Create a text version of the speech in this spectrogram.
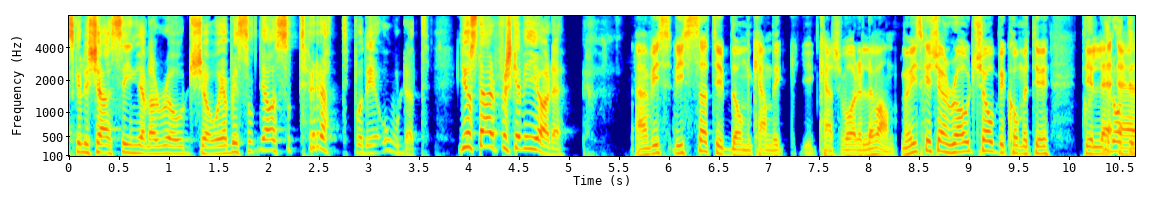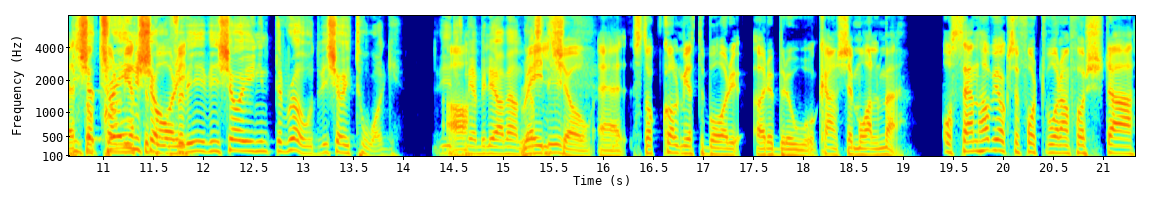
skulle köra sin jävla roadshow och jag, blir så, jag är så trött på det ordet. Just därför ska vi göra det. Ja, viss, vissa typ de kan det kanske vara relevant, men vi ska köra en roadshow, vi kommer till, till Det låter, eh, vi kör Stockholm, train show, för vi, vi kör ju inte road, vi kör ju tåg. Vi är Ja, lite mer miljövänliga. så rail vi- show, eh, Stockholm, Göteborg, Örebro och kanske Malmö. Och sen har vi också fått våran första,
